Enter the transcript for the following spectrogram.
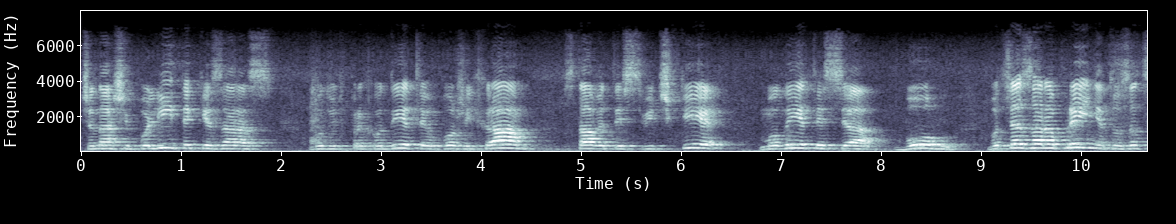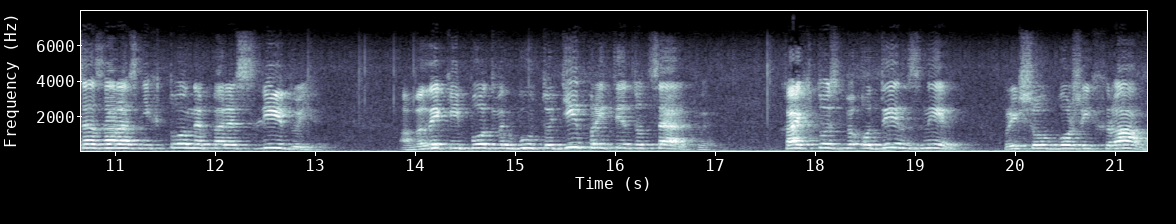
Чи наші політики зараз будуть приходити в Божий храм, ставити свічки, молитися Богу. Бо це зараз прийнято, за це зараз ніхто не переслідує. А великий подвиг був тоді прийти до церкви. Хай хтось би один з них прийшов в Божий храм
